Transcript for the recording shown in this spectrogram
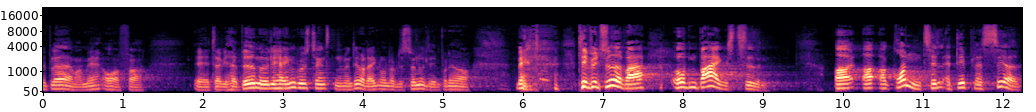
Det bladrede jeg mig med over for, øh, da vi havde bedemøde lige her inden gudstjenesten, men det var der ikke nogen, der blev synderligt imponeret over. Men det betyder bare åbenbaringstiden. Og, og, og grunden til, at det er placeret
